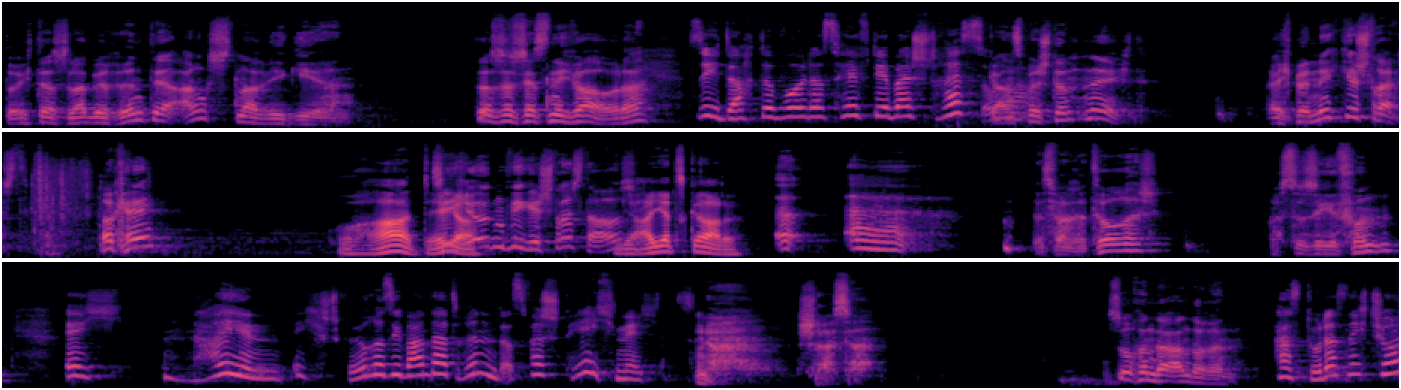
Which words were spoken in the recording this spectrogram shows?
durch das Labyrinth der Angst navigieren. Das ist jetzt nicht wahr, oder? Sie dachte wohl, das hilft dir bei Stress, oder? Ganz bestimmt nicht. Ich bin nicht gestresst. Okay? Oha, Sehe ich Digga. irgendwie gestresst aus? Ja, jetzt gerade. Äh, Das war rhetorisch. Hast du sie gefunden? ich... Nein, ich schwöre, sie waren da drin. Das verstehe ich nicht. Scheiße. Suchen der anderen. Hast du das nicht schon?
